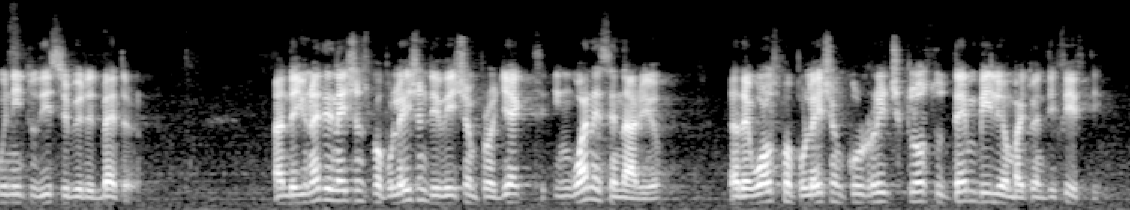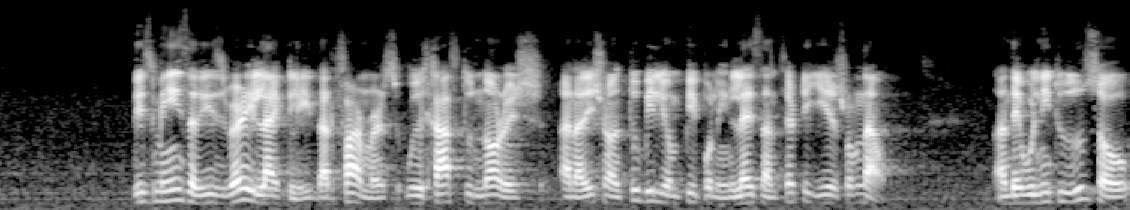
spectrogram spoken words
we need to distribute it better. And the United Nations Population Division projects in one scenario that the world's population could reach close to 10 billion by 2050. This means that it is very likely that farmers will have to nourish an additional 2 billion people in less than 30 years from now. And they will need to do so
